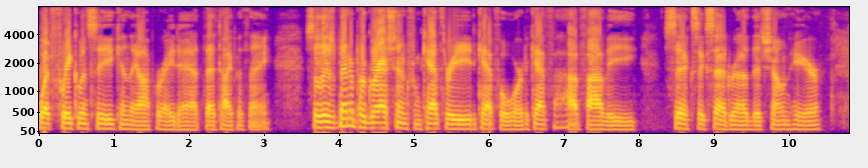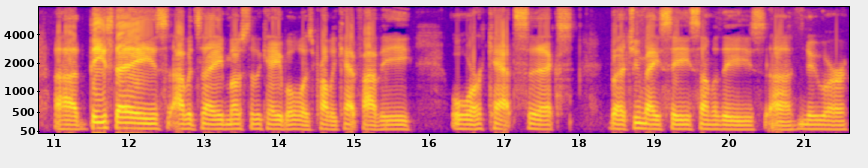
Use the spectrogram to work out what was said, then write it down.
what frequency can they operate at, that type of thing. So there's been a progression from Cat 3 to Cat 4 to Cat 5, 5e, 6, etc. that's shown here. Uh, these days, I would say most of the cable is probably Cat 5e or Cat 6, but you may see some of these uh, newer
